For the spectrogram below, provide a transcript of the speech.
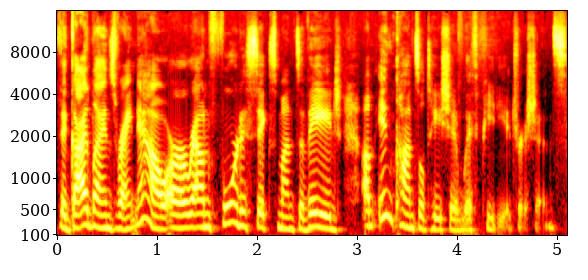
the guidelines right now are around four to six months of age um, in consultation with pediatricians.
